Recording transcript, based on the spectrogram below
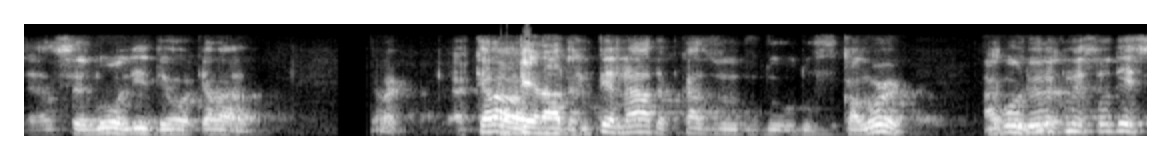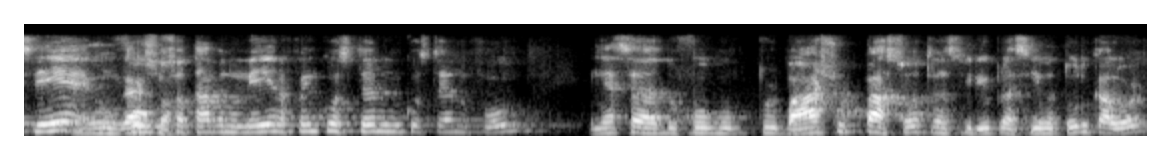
ela selou ali, deu aquela. aquela, aquela empenada. empenada por causa do, do, do calor. A, a gordura, gordura, começou a descer, um o fogo só estava no meio, ela foi encostando, encostando no fogo. E nessa do fogo por baixo, passou, transferiu para cima todo o calor.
